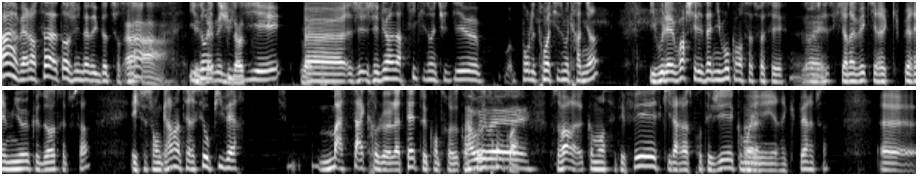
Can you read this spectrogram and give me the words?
Ah, mais alors ça, attends, j'ai une anecdote sur ça. ah, ils ont anecdotes. étudié. Ouais. euh, j'ai lu un article, ils ont étudié euh, pour les traumatismes crâniens. Ils voulaient voir chez les animaux comment ça se passait. Euh, Ouais. Est-ce qu'il y en avait qui récupéraient mieux que d'autres et tout ça. Et ils se sont grave intéressés aux pivers. Qui se massacrent le- la tête contre, contre Ah le ouais, tronc, quoi. Pour savoir comment c'était fait, est-ce qu'il arrive à se protéger, comment il récupère et tout ça. Euh,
